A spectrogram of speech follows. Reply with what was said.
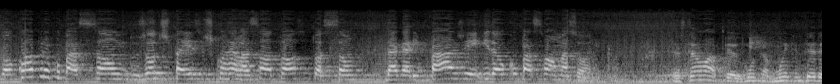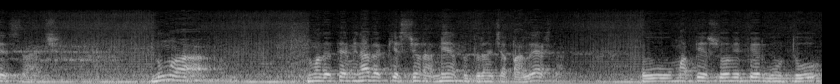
Bom, qual a preocupação dos outros países com relação à atual situação da garimpagem e da ocupação amazônica? Esta é uma pergunta muito interessante. Numa, numa determinada questionamento durante a palestra, uma pessoa me perguntou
